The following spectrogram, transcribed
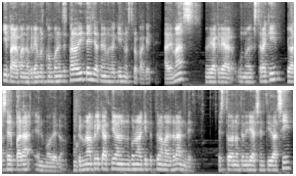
Y para cuando creemos componentes para detail ya tenemos aquí nuestro paquete. Además, me voy a crear uno extra aquí que va a ser para el modelo. Aunque en una aplicación con una arquitectura más grande esto no tendría sentido así,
